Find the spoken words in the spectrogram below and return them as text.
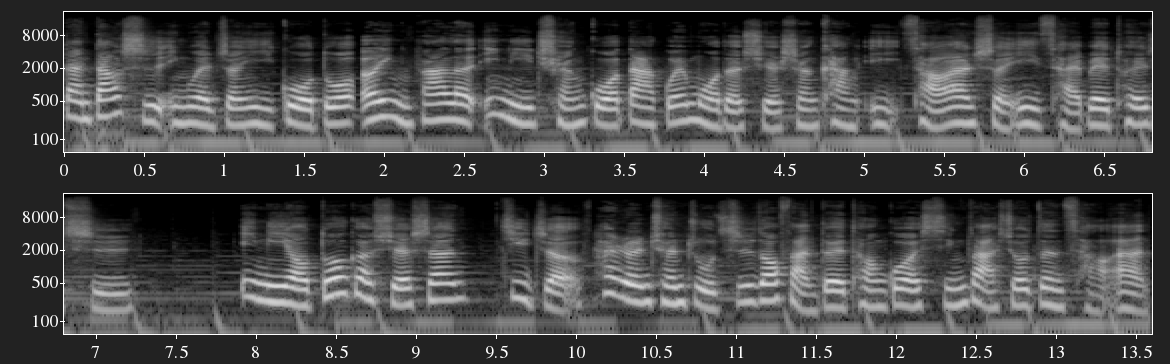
但当时因为争议过多，而引发了印尼全国大规模的学生抗议，草案审议才被推迟。印尼有多个学生、记者和人权组织都反对通过刑法修正草案。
